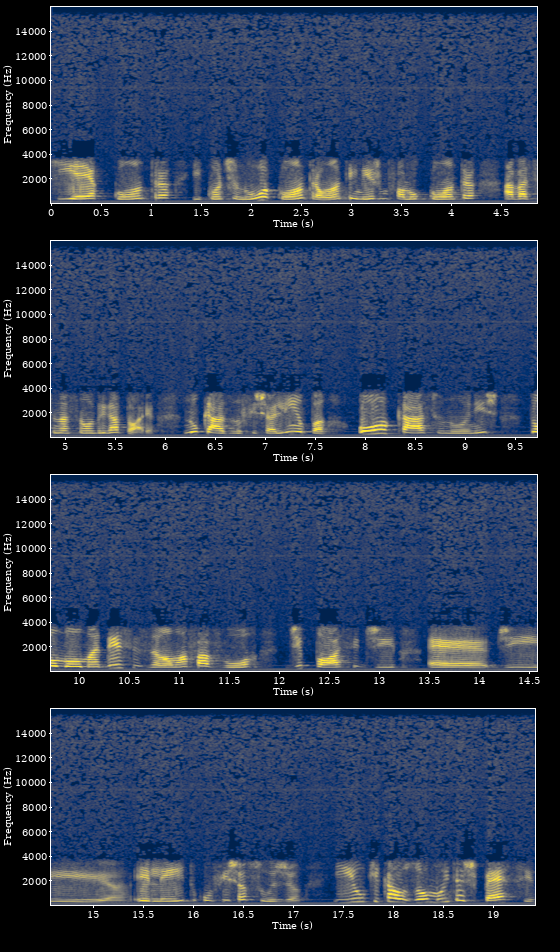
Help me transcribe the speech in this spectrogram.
que é contra e continua contra, ontem mesmo falou contra a vacinação obrigatória. No caso do Ficha Limpa, o Cássio Nunes tomou uma decisão a favor de posse de, é, de eleito com ficha suja. E o que causou muita espécie.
